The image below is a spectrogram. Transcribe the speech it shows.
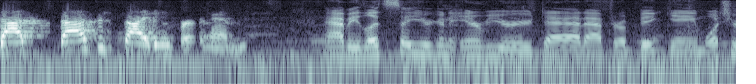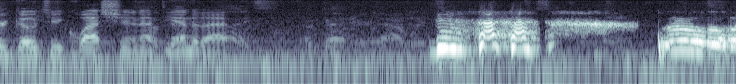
that's that's exciting for him. Abby, let's say you're going to interview your dad after a big game. What's your go-to question at the end of that? Ooh,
